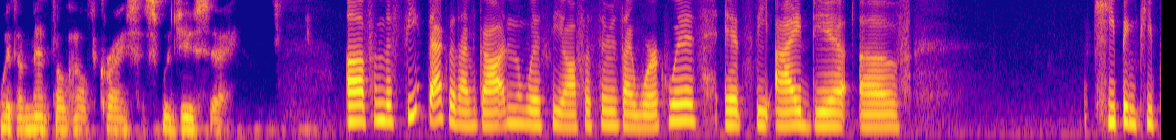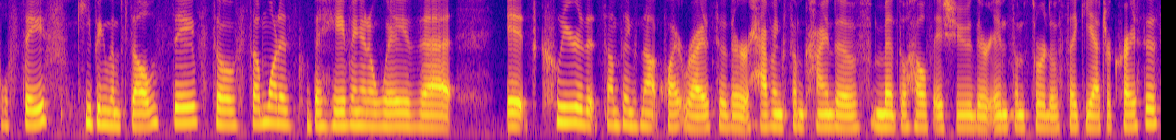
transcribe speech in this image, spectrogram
with a mental health crisis, would you say? Uh, from the feedback that I've gotten with the officers I work with, it's the idea of keeping people safe, keeping themselves safe. So if someone is behaving in a way that it's clear that something's not quite right, so they're having some kind of mental health issue, they're in some sort of psychiatric crisis,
